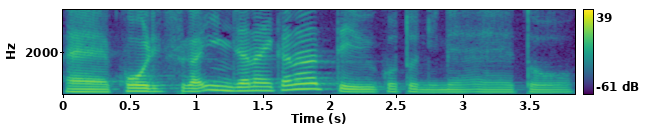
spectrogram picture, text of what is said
えー、効率がいいんじゃないかなっていうことにね、えーと、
